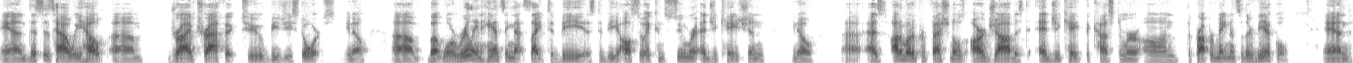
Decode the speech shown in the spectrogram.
And this is how we help um, drive traffic to BG stores, you know. Um, but what we're really enhancing that site to be is to be also a consumer education, you know, uh, as automotive professionals, our job is to educate the customer on the proper maintenance of their vehicle. And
